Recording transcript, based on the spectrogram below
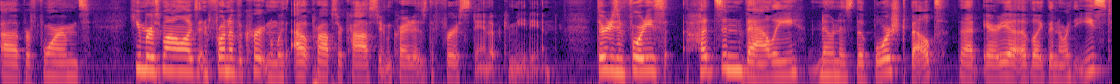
uh, performed humorous monologues in front of a curtain without props or costume, credited as the first stand-up comedian. 30s and 40s, Hudson Valley, known as the Borscht Belt, that area of like the Northeast.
